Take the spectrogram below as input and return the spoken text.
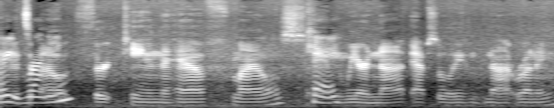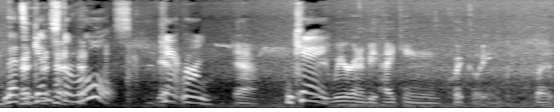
Are you it's running? about 13 and a half miles. 'Kay. And we are not, absolutely not running. That's against the rules. Yeah. Can't run. Yeah. Okay. We, we are going to be hiking quickly, but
